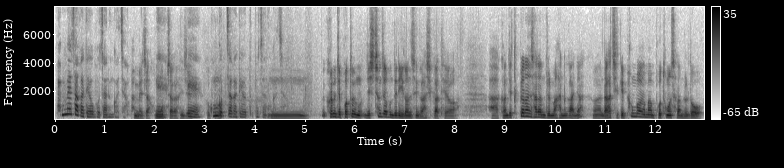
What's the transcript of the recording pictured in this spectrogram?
판매자가 되어 보자는 거죠. 판매자, 공급자가 이제 예. 공급자가 되어 보자는 거죠. 음, 그럼 이제 보통 이제 시청자분들이 이런 생각 하실 것 같아요. 아, 그건 이제 특별한 사람들만 하는 거 아니야? 어, 나같이 이렇게 평범한 보통의 사람들도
